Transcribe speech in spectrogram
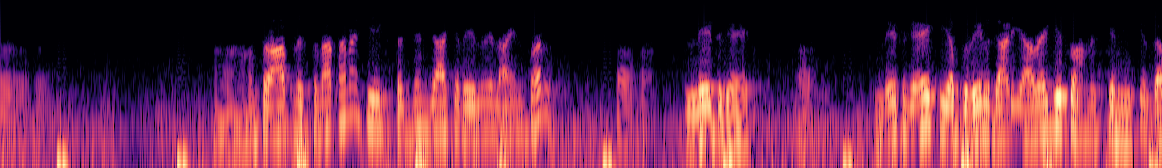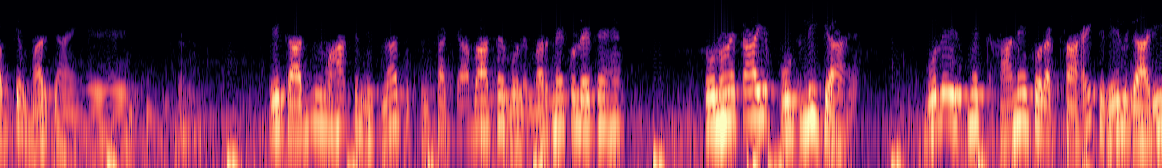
हाँ, हाँ। तो आपने सुना था ना कि एक सज्जन जाके रेलवे लाइन पर हाँ, लेट गए। लेट गए कि अब रेलगाड़ी आवेगी तो हम इसके नीचे दब के मर जाएँगे। एक आदमी वहाँ से निकला तो पूछा क्या बात है? बोले मरने को लेते हैं। तो उन्होंने कहा ये पोटली क्या है? बोले इसमें खाने को रखा है कि रेलगाड़ी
